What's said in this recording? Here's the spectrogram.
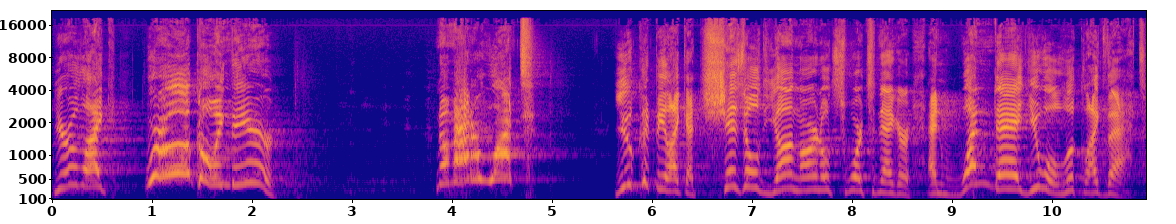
you're like, we're all going there. No matter what. You could be like a chiseled young Arnold Schwarzenegger, and one day you will look like that.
